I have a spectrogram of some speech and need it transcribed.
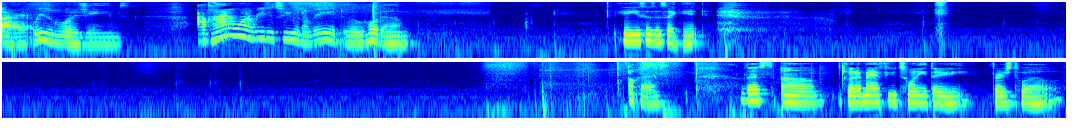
All right, we just go to James. I kind of want to read it to you in a red, though. Hold on. Give you just a second. Okay. Let's um go to Matthew 23, verse 12.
